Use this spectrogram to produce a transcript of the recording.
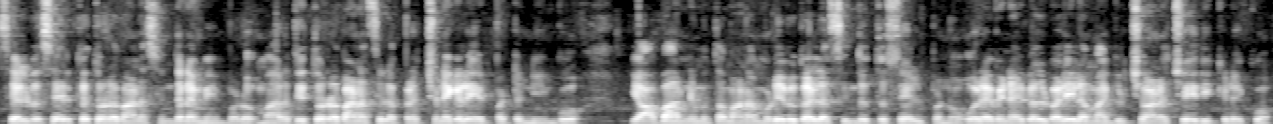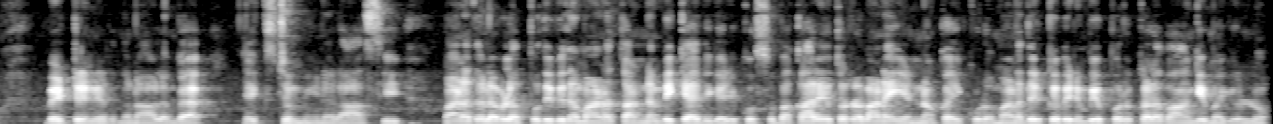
செல்வ சேர்க்கை தொடர்பான சிந்தனை மேம்படும். மருதி தொடர்பான சில பிரச்சனைகள் ஏற்பட்டு நீங்கும். வியாபார நிமித்தமான முடிவுகளில் சிந்தித்து செயல்படணும். உறவினர்கள் வழியில் மகிழ்ச்சியான செய்தி கிடைக்கும். வெற்றி நிறந்த நாளுங்க. நெக்ஸ்ட்டு மீன ராசி. மனதளவில் புதுவிதமான தன்னம்பிக்கை அதிகரிக்கும். சுபகாரிய தொடர்பான எண்ணம் கைகூடும். மனதிற்கு விரும்பிய பொருட்களை வாங்கி மகிழணும்.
